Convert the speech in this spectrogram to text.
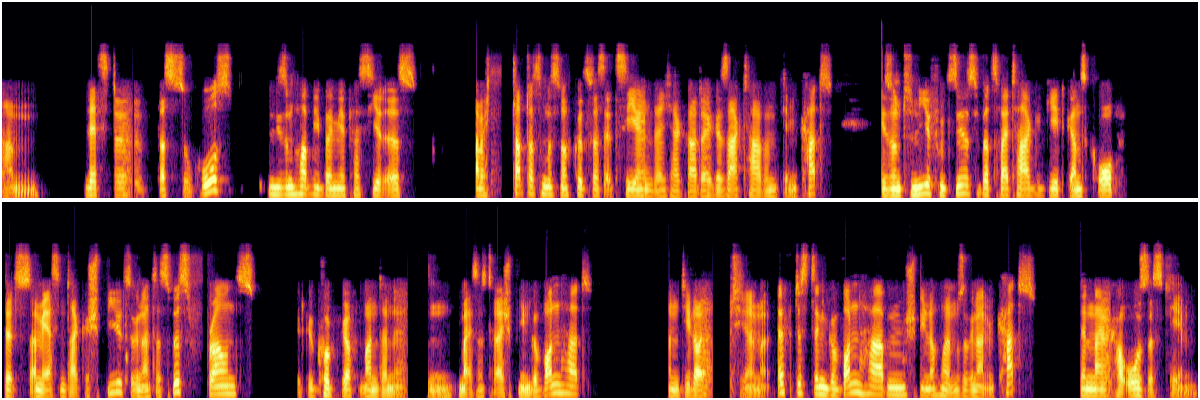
ähm, letzte, was so groß in diesem Hobby bei mir passiert ist. Aber ich glaube, das muss noch kurz was erzählen, weil ich ja gerade gesagt habe mit dem Cut. Wie so ein Turnier funktioniert, das über zwei Tage geht, ganz grob. Wird am ersten Tag gespielt, sogenannte Swiss Rounds. Wird geguckt, wie oft man dann in meistens drei Spielen gewonnen hat. Und die Leute, die dann am öftesten gewonnen haben, spielen nochmal im sogenannten Cut, in einem K.O.-System.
